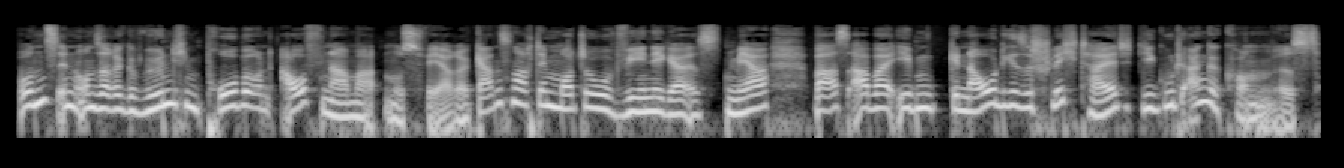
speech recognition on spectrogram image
uns in unserer gewöhnlichen Probe- und Aufnahmeatmosphäre. Ganz nach dem Motto, weniger ist mehr, war es aber eben genau diese Schlichtheit, die gut angekommen ist.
